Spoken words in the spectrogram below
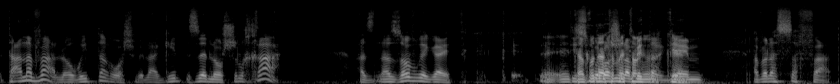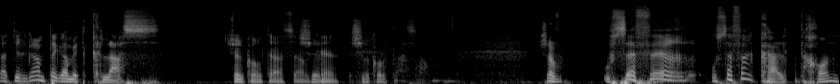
את הענווה, להוריד את הראש ולהגיד, זה לא שלך. אז נעזוב רגע את, את תסכולו עבודת של המתרגם, המתרגם, אבל השפה. אתה תרגמת גם את קלאס. של קורטסר, של, כן. של קורטסר. עכשיו, הוא ספר, הוא ספר קלט, נכון?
